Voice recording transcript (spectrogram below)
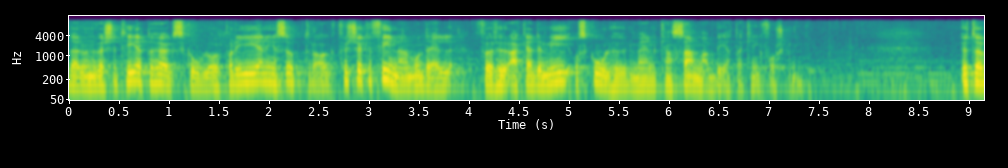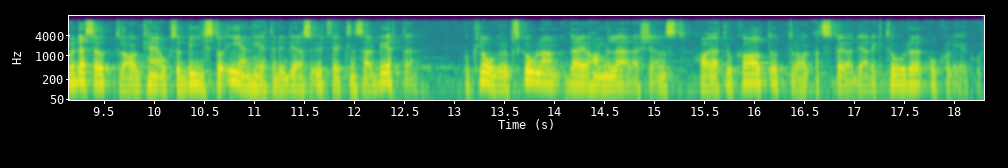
där universitet och högskolor på regeringens uppdrag försöker finna en modell för hur akademi och skolhuvudmän kan samarbeta kring forskning. Utöver dessa uppdrag kan jag också bistå enheter i deras utvecklingsarbete. På Klågerupsskolan, där jag har min lärartjänst, har jag ett lokalt uppdrag att stödja rektorer och kollegor.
